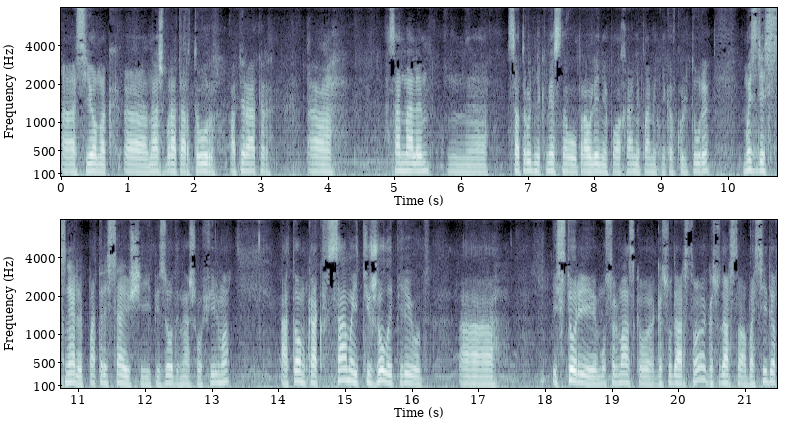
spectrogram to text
э, съемок. Э, наш брат Артур, оператор. Э, Сан Малем, э, сотрудник местного управления по охране памятников культуры. Мы здесь сняли потрясающие эпизоды нашего фильма о том, как в самый тяжелый период э, истории мусульманского государства, государства аббасидов,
